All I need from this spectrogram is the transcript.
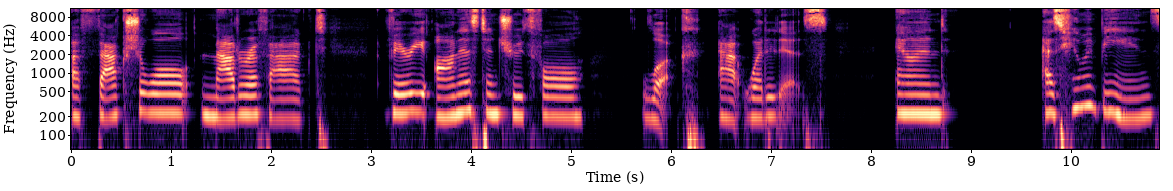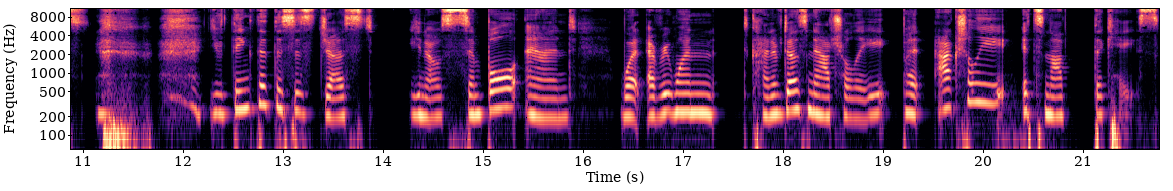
a factual, matter of fact, very honest and truthful look at what it is. And as human beings, you think that this is just, you know, simple and what everyone kind of does naturally, but actually, it's not the case.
